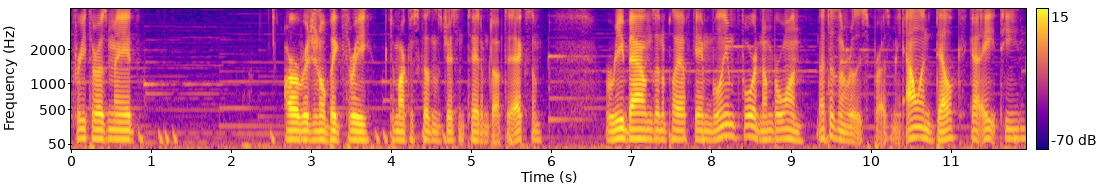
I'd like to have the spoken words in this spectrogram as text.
Free throws made. Our original big three: DeMarcus Cousins, Jayson Tatum, Dante Exum. Rebounds in a playoff game: William Ford, number one. That doesn't really surprise me. Alan Delk got 18.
